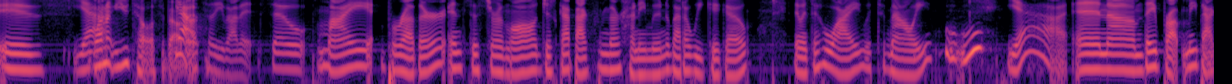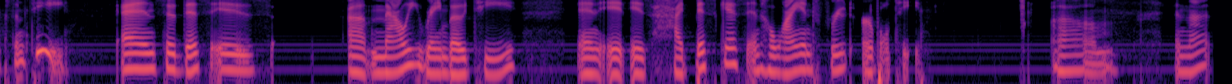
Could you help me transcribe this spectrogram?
is Yeah. Why don't you tell us about it? yeah, I'll tell you about it. So my brother and sister in law just got back from their honeymoon about a week ago. They went to Hawaii, went to Maui. Ooh, Yeah, and um, they brought me back some tea. And so this is uh, Maui Rainbow Tea, and it is hibiscus and Hawaiian fruit herbal tea. Um, and that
